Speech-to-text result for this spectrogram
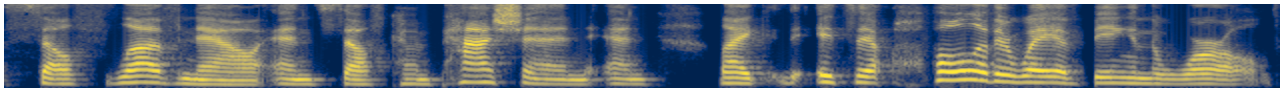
self love now and self compassion. And like it's a whole other way of being in the world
